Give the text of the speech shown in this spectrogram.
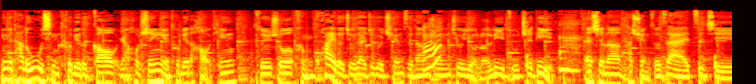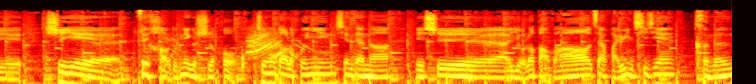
因为他的悟性特别的高，然后声音也特别的好听，所以说很快的就在这个圈子当中就有了立足之地。但是呢，他选择在自己事业最好的那个时候进入到了婚姻，现在呢也是有了宝宝，在怀孕期间，可能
